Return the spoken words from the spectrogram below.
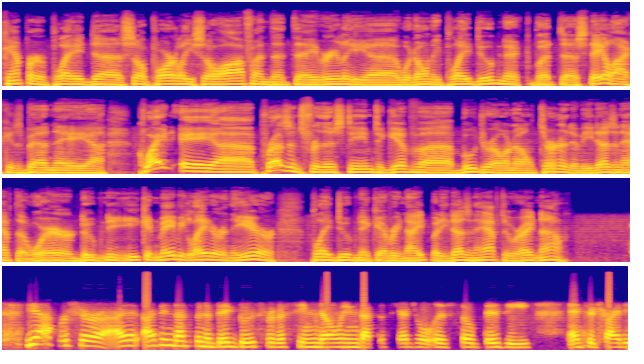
Kuemper played uh, so poorly so often that they really uh, would only play Dubnyk. But uh, Stalock has been a uh, quite a uh, presence for this team to give Boudreau an alternative. He doesn't have to wear Dubnyk. He can maybe later in the year play Dubnyk every night, but he doesn't have to right now. Yeah, for sure. I, I think that's been a big boost for this team, knowing that the schedule is so busy and to try to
